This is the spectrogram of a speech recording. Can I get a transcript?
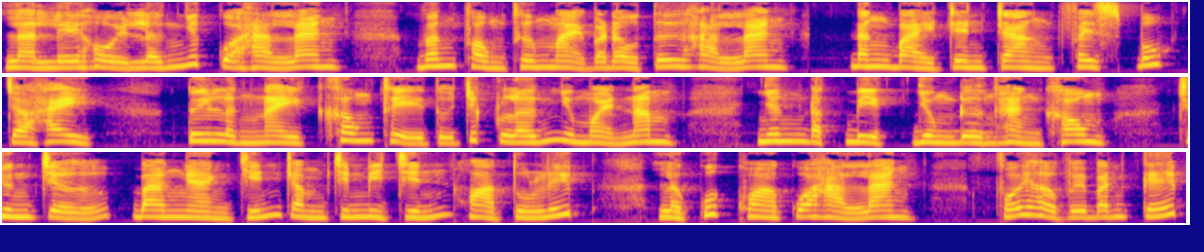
là lễ hội lớn nhất của Hà Lan. Văn phòng Thương mại và Đầu tư Hà Lan đăng bài trên trang Facebook cho hay – Tuy lần này không thể tổ chức lớn như mọi năm, nhưng đặc biệt dùng đường hàng không chuyên chở 3.999 hoa tulip là quốc hoa của Hà Lan, phối hợp với bánh kép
